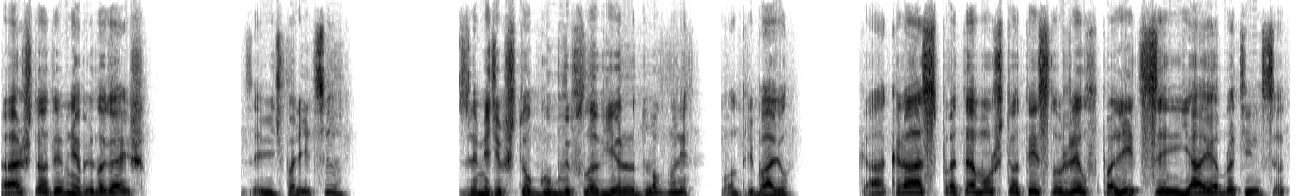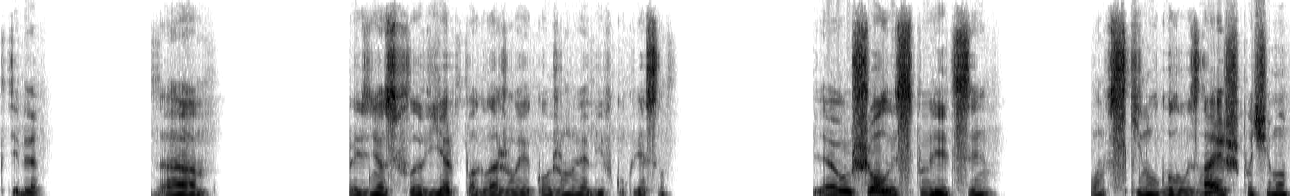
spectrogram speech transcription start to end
А что ты мне предлагаешь? Заявить в полицию?» Заметив, что губы Флавьера дрогнули, он прибавил. «Как раз потому, что ты служил в полиции, я и обратился к тебе». «Да», — произнес Флавьер, поглаживая кожаную обивку кресла. «Я ушел из полиции». Он вскинул голову. «Знаешь, почему?»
